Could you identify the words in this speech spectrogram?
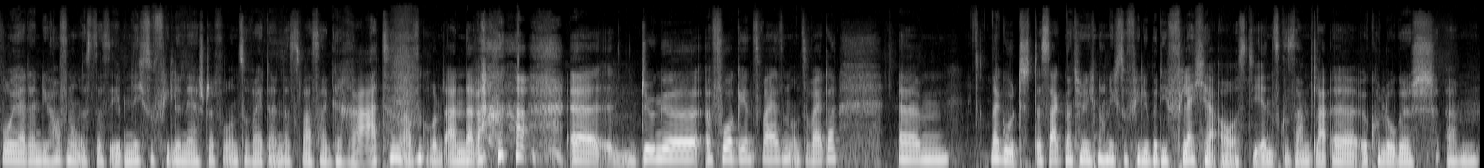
wo ja dann die Hoffnung ist, dass eben nicht so viele Nährstoffe und so weiter in das Wasser geraten aufgrund anderer äh, Düngevorgehensweisen und so weiter. Ähm, na gut, das sagt natürlich noch nicht so viel über die Fläche aus, die insgesamt äh, ökologisch ähm,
